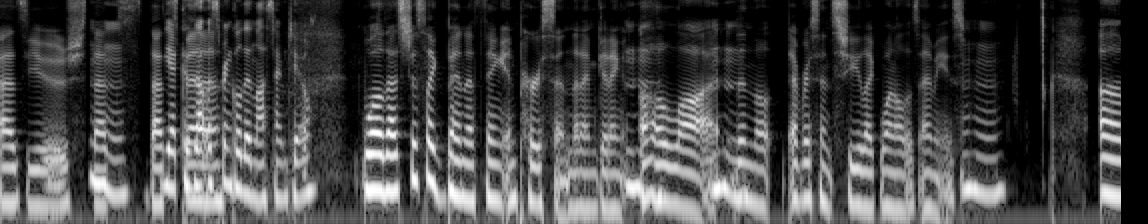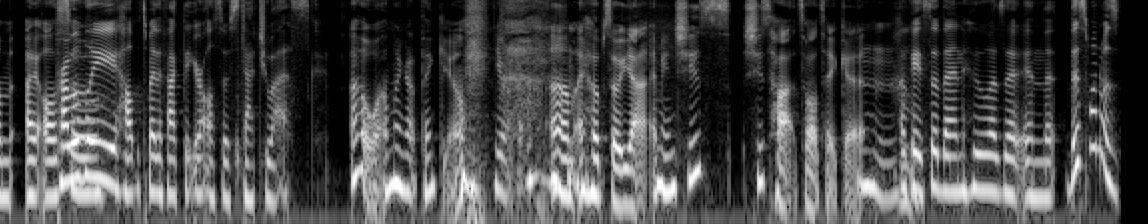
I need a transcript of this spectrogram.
as usual. That's that's Mm-hmm. yeah, because that been was a- sprinkled in last time too. Well, that's just like been a thing in person that I'm getting Mm-hmm. a lot. Then the ever since she like won all those Emmys. Mm-hmm. Um, I also Probably helped by the fact that you're also statuesque. Oh, oh my god, thank you. You're welcome. um, I hope so. Yeah, I mean she's she's hot, so I'll take it. Mm-hmm. Okay, so then who was it in the? This one was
